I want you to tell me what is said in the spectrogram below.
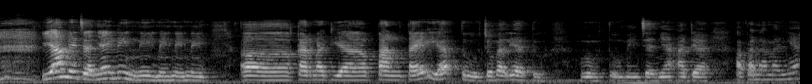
Ya mejanya ini nih nih nih nih. Uh, karena dia pantai ya tuh. Coba lihat tuh. Uh, tuh mejanya ada apa namanya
